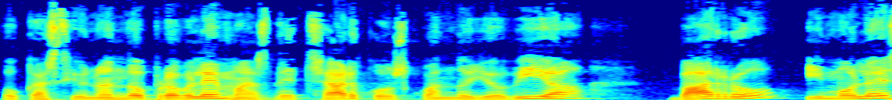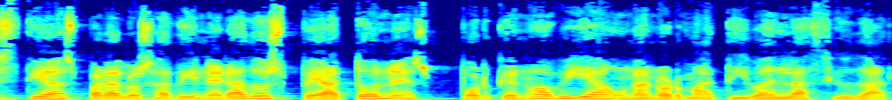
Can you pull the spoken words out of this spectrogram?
ocasionando problemas de charcos cuando llovía, barro y molestias para los adinerados peatones porque no había una normativa en la ciudad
